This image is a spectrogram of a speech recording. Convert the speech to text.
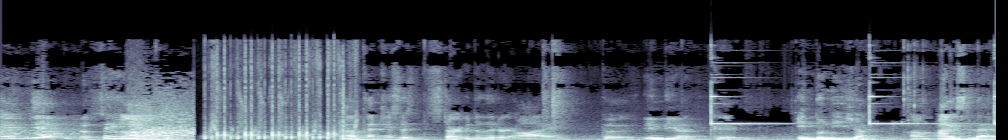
India. Say Ah. uh, countries that start with the letter I. Good. India. Good. Indonesia. Um, Iceland.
